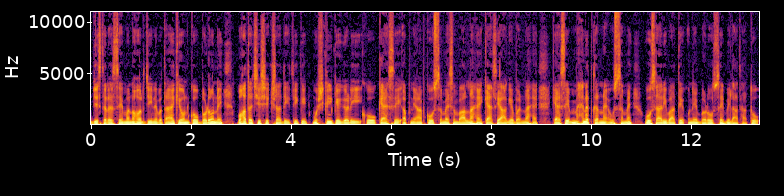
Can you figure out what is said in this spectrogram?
जिस तरह से मनोहर जी ने बताया कि उनको बड़ों ने बहुत अच्छी शिक्षा दी थी कि मुश्किल के घड़ी को कैसे अपने आप को उस समय संभालना है, कैसे आगे बढ़ना है, कैसे मेहनत करना है उस समय, वो सारी बातें उन्हें बड़ों से मिला था। तो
